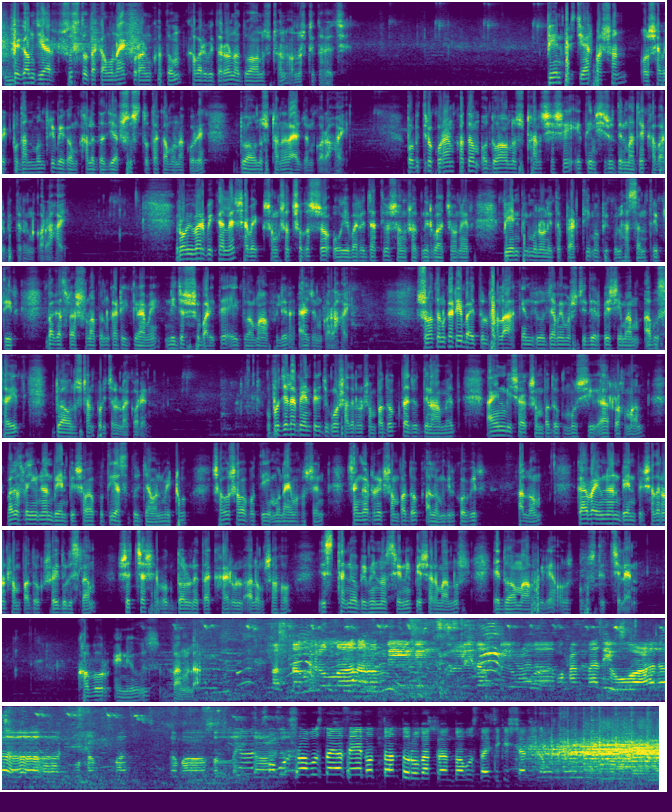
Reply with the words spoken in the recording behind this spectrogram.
বেগম জিয়ার সুস্থতা কামনায় কোরআন খতম, খাবার বিতরণ ও দোয়া অনুষ্ঠান অনুষ্ঠিত হয়েছে। বিএনপির চেয়ারপারসন ও সাবেক প্রধানমন্ত্রী বেগম খালেদা জিয়ার সুস্থতা কামনা করে দোয়া অনুষ্ঠানের আয়োজন করা হয়। পবিত্র কোরআন খতম ও দোয়া অনুষ্ঠান শেষে এতিম শিশুদের মাঝে খাবার বিতরণ করা হয়। রবিবার বিকালে সাবেক সংসদ সদস্য ও এবারের জাতীয় সংসদ নির্বাচনের বিএনপি মনোনীত প্রার্থী মফিকুল হাসান তৃপ্তির বাগাসলার সনাতনকাটি গ্রামে নিজস্ব বাড়িতে এই দোয়া মাহফিলের আয়োজন করা হয়। সনাতনকাটি বাইতুল ফলা কেন্দ্রীয় জামে মসজিদের পেশ ইমাম আবু সাইদ দোয়া অনুষ্ঠান পরিচালনা করেন। উপজেলা বিএনপির যুগ্ম সাধারণ সম্পাদক তাজউদ্দিন আহমেদ, আইন বিষয়ক সম্পাদক মুশিয়ার রহমান বাগাসলা ইউনিয়ন বিএনপির সভাপতি আসাদুজ্জামান মিঠু সহ সভাপতি মোনায়েম হোসেন, সাংগঠনিক সম্পাদক আলমগীর কবির আলম কায়বা ইউনিয়ন বিএনপির সাধারণ সম্পাদক শহীদুল ইসলাম, স্বেচ্ছাসেবক দল নেতা খায়রুল আলম সহ স্থানীয় বিভিন্ন শ্রেণি পেশার মানুষ এ দোয়া মাহফিলে উপস্থিত ছিলেন। খবর এ নিউজ বাংলা أستغفر الله ربي من كل ذنب ومحمد وعلى آل محمد كما صليت মুমূর্ষ অবস্থায় আছেন অত্যন্ত রোগাক্রান্ত অবস্থায় চিকিৎসাধীন অবস্থায়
